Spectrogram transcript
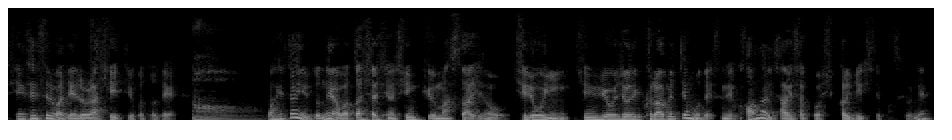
申請すれば出るらしいということで、あまあ、下手に言うとね、私たちの鍼灸マッサージの治療院、診療所に比べてもですね、かなり対策をしっかりできてますよね。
